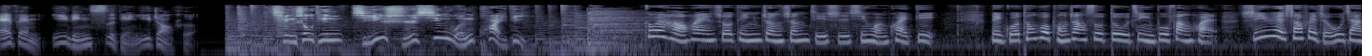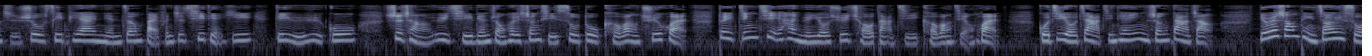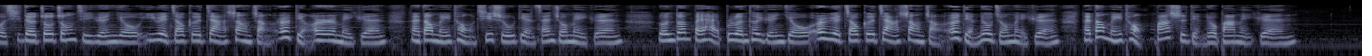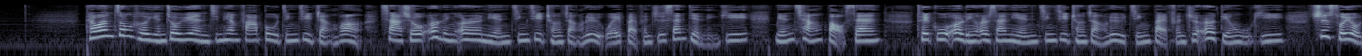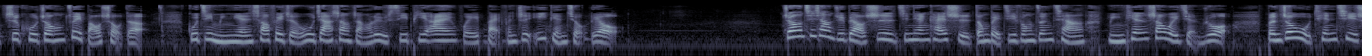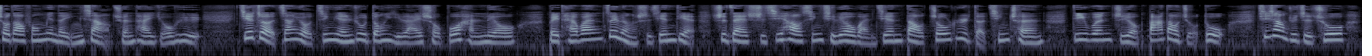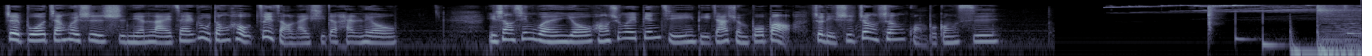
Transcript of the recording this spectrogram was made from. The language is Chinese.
FM 一零四点一兆赫，请收听即时新闻快递。各位好，欢迎收听正声即时新闻快递。美国通货膨胀速度进一步放缓，十一月消费者物价指数 CPI 年增百分之七点一，低于预估。市场预期联准会升息速度渴望趋缓，对经济和原油需求打击渴望减缓。国际油价今天应声大涨。纽约商品交易所西德州中级原油一月交割价上涨二点二二美元，来到每桶七十五点三九美元。伦敦北海布伦特原油二月交割价上涨二点六九美元，来到每桶八十点六八美元。台湾综合研究院今天发布经济展望，下修二零二二年经济成长率为百分之三点零一，勉强保三；推估二零二三年经济成长率仅百分之二点五一，是所有智库中最保守的。估计明年消费者物价上涨率 CPI 为百分之一点九六。中央气象局表示，今天开始东北季风增强，明天稍微减弱。本周五天气受到锋面的影响，全台有雨。接着将有今年入冬以来首波寒流。北台湾最冷时间点是在十七号星期六晚间到周日的清晨，低温只有八到九度。气象局指出，这波将会是十年来在入冬后最早来袭的寒流。以上新闻由黄勋威编辑，李嘉璇播报。这里是正声广播公司。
